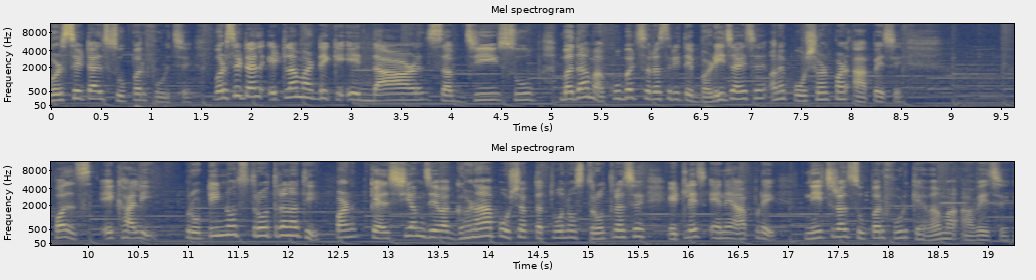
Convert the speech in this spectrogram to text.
વર્સેટાઇલ સુપર ફૂડ છે. વર્સેટાઇલ એટલા માટે કે એ દાળ, સબ્જી, સૂપ બધામાં ખૂબ જ સરસ રીતે ભળી જાય છે અને પોષણ પણ આપે છે. પલ્સ એ ખાલી પ્રોટીનનો સ્ત્રોત નથી, પણ કેલ્શિયમ જેવા ઘણા પોષક તત્વોનો સ્ત્રોત છે એટલે જ એને આપણે નેચરલ સુપર ફૂડ કહેવામાં આવે છે.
